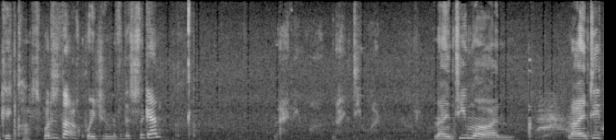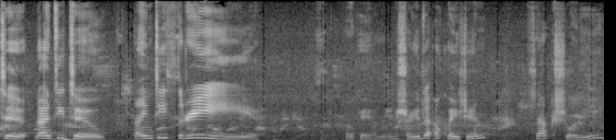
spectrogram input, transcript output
Okay, class, what is the equation of this again? 91, 92, 92, 93. Okay, I'm going to show you the equation. It's actually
